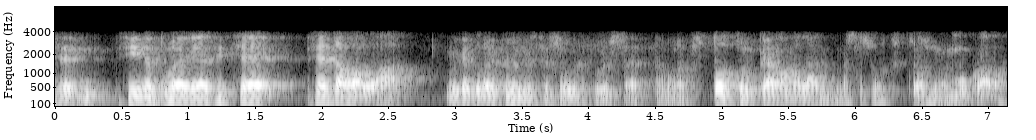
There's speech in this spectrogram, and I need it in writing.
se, siinä tulee vielä sit se, se tavallaan, mikä tulee kylmissä suihkuissa, että kun oot tottunut käymään lämpimässä suihkussa, se on semmoinen mukava.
